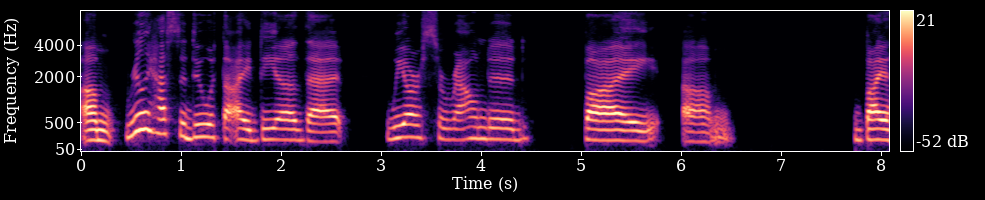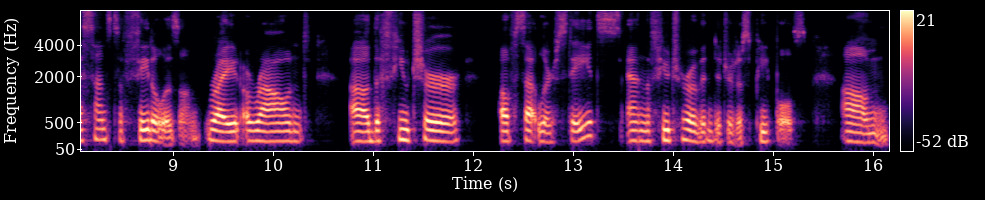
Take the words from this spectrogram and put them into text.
um, really has to do with the idea that we are surrounded by um, by a sense of fatalism, right, around uh, the future of settler states and the future of indigenous peoples. Um,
